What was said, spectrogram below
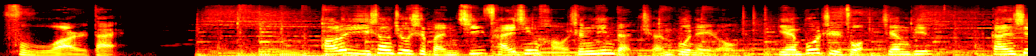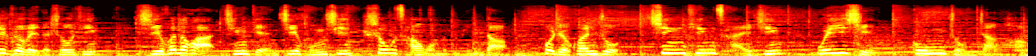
富二代。好了，以上就是本期《财经好声音》的全部内容。演播制作江斌，感谢各位的收听。喜欢的话，请点击红心收藏我们的频道，或者关注“倾听财经”微信公众账号。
